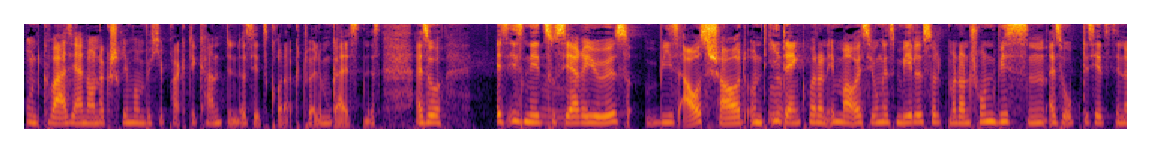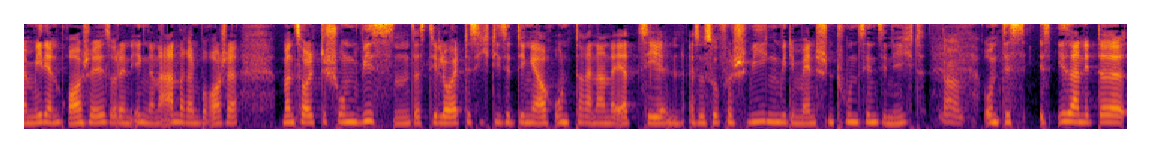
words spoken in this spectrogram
und quasi einander geschrieben haben, welche Praktikantin das jetzt gerade aktuell am geilsten ist. Also es ist nicht so seriös, wie es ausschaut. Und ich denke mir dann immer, als junges Mädel sollte man dann schon wissen, also ob das jetzt in der Medienbranche ist oder in irgendeiner anderen Branche, man sollte schon wissen, dass die Leute sich diese Dinge auch untereinander erzählen. Also so verschwiegen, wie die Menschen tun, sind sie nicht. Ja. Und das ist, ist auch nicht der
